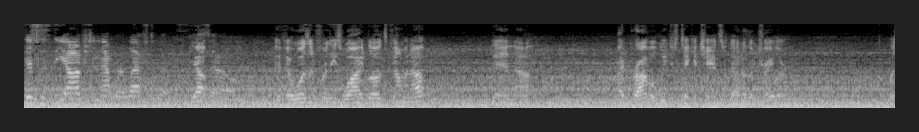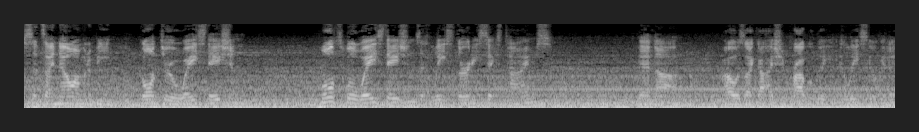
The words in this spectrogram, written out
This is the option that we're left with. Yeah. So If it wasn't for these wide loads coming up, then uh, I'd probably just take a chance with that other trailer. But since I know I'm going to be going through a weigh station, multiple weigh stations at least 36 times, then uh, I was like, I should probably at least go get a,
